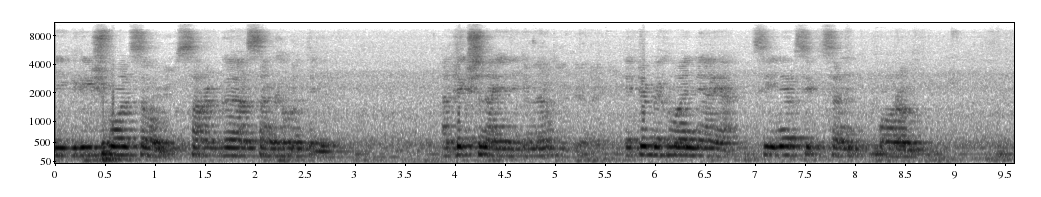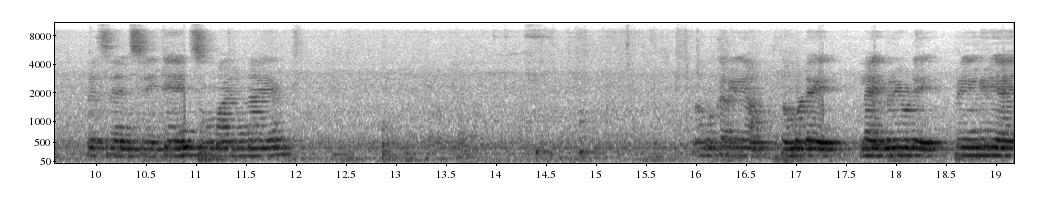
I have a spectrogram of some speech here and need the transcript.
ഈ ഗ്രീഷ്മോത്സവം സർഗ സംഗമത്തിൽ അധ്യക്ഷനായിരിക്കുന്ന ഏറ്റവും ബഹുമാന്യായ senior citizen forum president Shri K N Sukumaran Nair. നമുക്കറിയാം നമ്മുടെ ലൈബ്രറിയുടെ പ്രിയങ്കരിയായ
